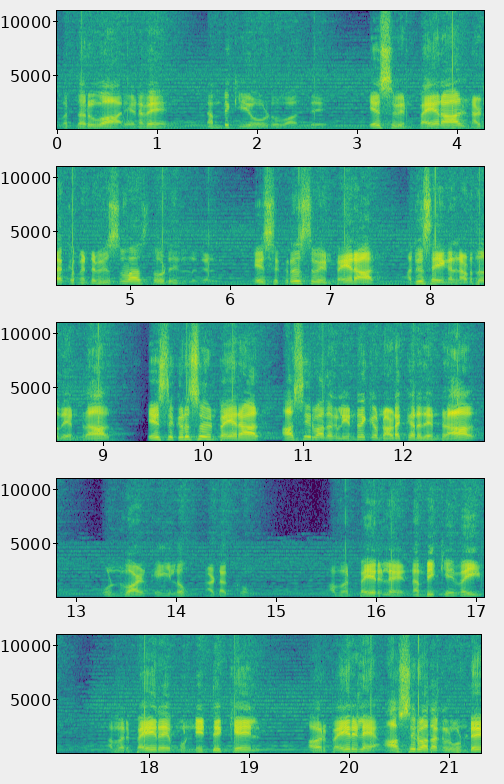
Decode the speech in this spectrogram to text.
அவர் தருவார். எனவே நம்பிக்கையோடு வாழ்ந்து இயேசுவின் பெயரால் நடக்கும் என்ற விசுவாசத்தோடு நில்லுங்கள். இயேசு கிறிஸ்துவின் பெயரால் அதிசயங்கள் நடந்தது என்றால் இயேசு கிறிஸ்துவின் பெயரால் ஆசீர்வாதங்கள் இன்றைக்கும் நடக்கிறது என்றால் உன் வாழ்க்கையிலும் நடக்கும். அவர் பெயரிலே நம்பிக்கை வை. அவர் பெயரை முன்னிட்டு கேள். அவர் பெயரிலே ஆசீர்வாதங்கள் உண்டு.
